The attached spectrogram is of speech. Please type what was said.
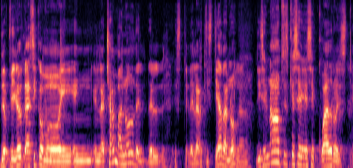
de opinión así como en, en, la chamba, ¿no? Del, del, este, de la artisteada, ¿no? Claro. Dicen, no, pues es que ese, ese cuadro, este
